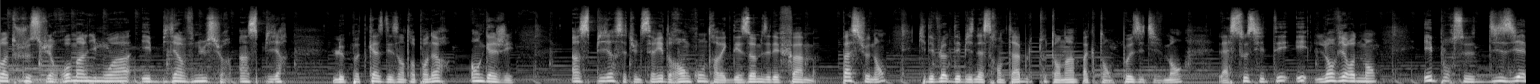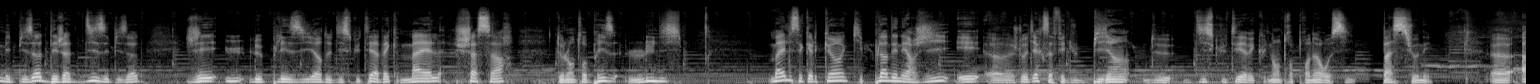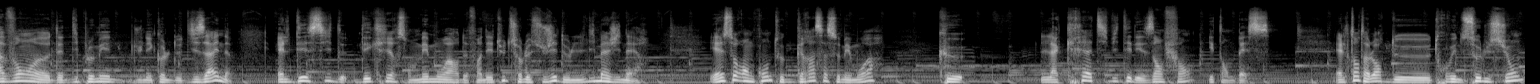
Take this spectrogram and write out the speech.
Bonjour à tous, je suis Romain Limois et bienvenue sur Inspire, le podcast des entrepreneurs engagés. Inspire, c'est une série de rencontres avec des hommes et des femmes passionnants qui développent des business rentables tout en impactant positivement la société et l'environnement. Et pour ce dixième épisode, déjà dix épisodes, j'ai eu le plaisir de discuter avec Maël Chassard de l'entreprise Luni. Maël, c'est quelqu'un qui est plein d'énergie et euh, je dois dire que ça fait du bien de discuter avec une entrepreneur aussi passionnée. Euh, avant euh, d'être diplômée d'une école de design, elle décide d'écrire son mémoire de fin d'études sur le sujet de l'imaginaire. Et elle se rend compte, grâce à ce mémoire, que la créativité des enfants est en baisse. Elle tente alors de trouver une solution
